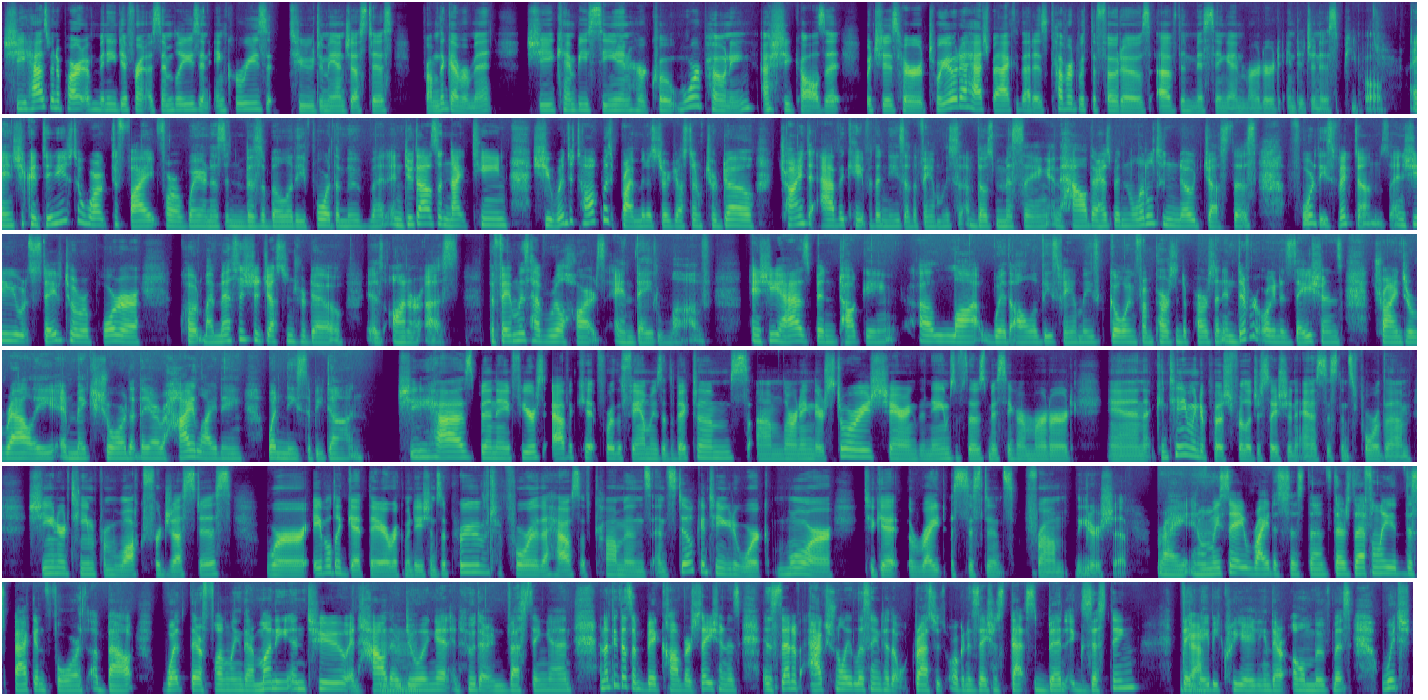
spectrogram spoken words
She has been a part of many different assemblies and inquiries to demand justice from the government. She can be seen in her quote, war pony, as she calls it, which is her Toyota hatchback that is covered with the photos of the missing and murdered Indigenous people. And she continues to work to fight for awareness and visibility for the movement. In 2019, she went to talk with Prime Minister Justin Trudeau, trying to advocate for the needs of the families of those missing and how there has been little to no justice for these victims. And she stated to a reporter, quote, My message to Justin Trudeau is honor us. The families have real hearts and they love. And she has been talking a lot with all of these families, going from person to person in different organizations, trying to rally and make sure that they are highlighting what needs to be done. She has been a fierce advocate for the families of the victims, um, learning their stories, sharing the names of those missing or murdered, and continuing to push for legislation and assistance for them. She and her team from Walk for Justice were able to get their recommendations approved for the House of Commons and still continue to work more to get the right assistance from leadership. Right. And when we say right assistance, there's definitely this back and forth about what they're funneling their money into and how mm-hmm. they're doing it and who they're investing in. And I think that's a big conversation is instead of actually listening to the grassroots organizations that's been existing, they yeah. may be creating their own movements, which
